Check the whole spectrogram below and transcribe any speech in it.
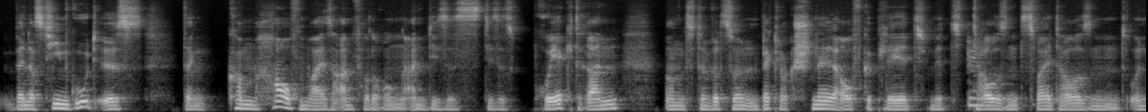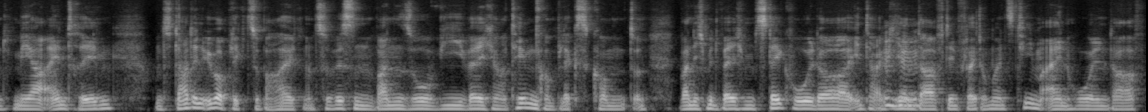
wenn das Team gut ist, dann kommen haufenweise Anforderungen an dieses, dieses Projekt ran und dann wird so ein Backlog schnell aufgebläht mit mhm. 1000, 2000 und mehr Einträgen und da den Überblick zu behalten und zu wissen, wann so wie welcher Themenkomplex kommt und wann ich mit welchem Stakeholder interagieren mhm. darf, den vielleicht auch mal ins Team einholen darf.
